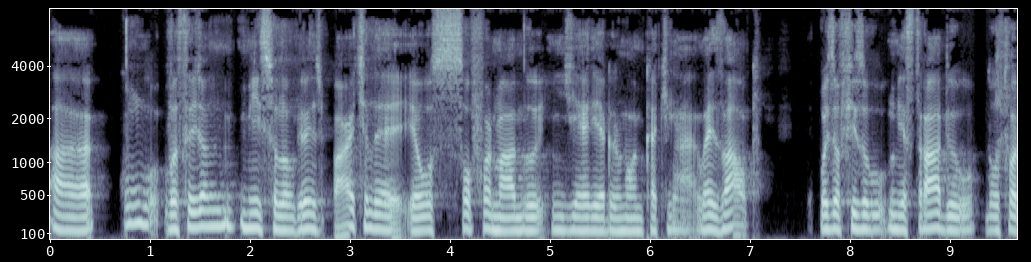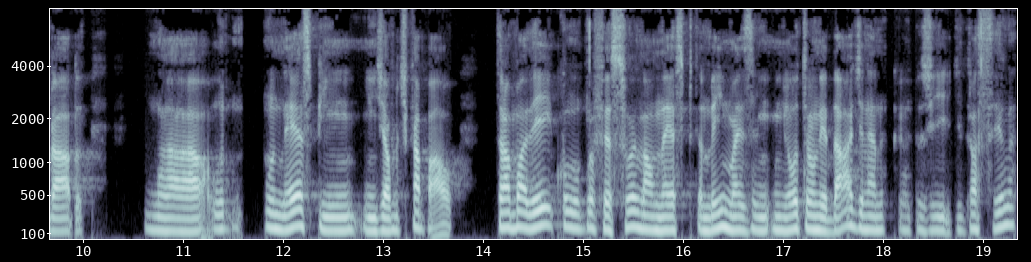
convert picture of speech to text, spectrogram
Ah, como você já mencionou grande parte, né, eu sou formado em engenharia agronômica aqui na Exalc. Depois eu fiz o mestrado e o doutorado na Unesp em, em Jaboticabal. Trabalhei como professor na Unesp também, mas em, outra unidade, né, no campus de, de Dracena.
